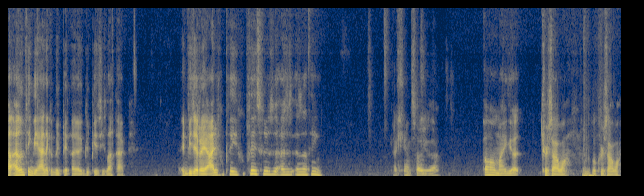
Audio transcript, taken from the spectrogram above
I, I don't think they had like a good P- a good PSG left back. In Villarreal, who play who plays as, as, as a thing? I can't tell you that. Oh my god, Kurzawa. I'm gonna go Kurzawa.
